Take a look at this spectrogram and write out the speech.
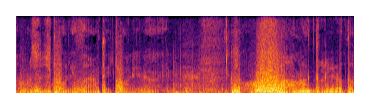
verses 25 through 29. So following the lead of the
